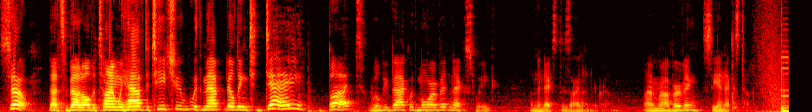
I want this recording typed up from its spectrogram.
So, that's about all the time we have to teach you with map building today, but we'll be back with more of it next week on the next Design Underground. I'm Rob Irving. See you next time.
